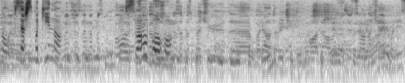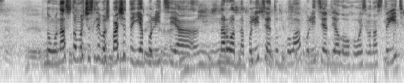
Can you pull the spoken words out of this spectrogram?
Ну все ж спокійно. Ми вже з ними поспілкувалися. Слава Богу. Вони забезпечують е, порядок. Цього поліція. Ну, у нас в тому числі, ви ж бачите, є поліція, народна поліція тут була, поліція діалогу. Ось вона стоїть.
